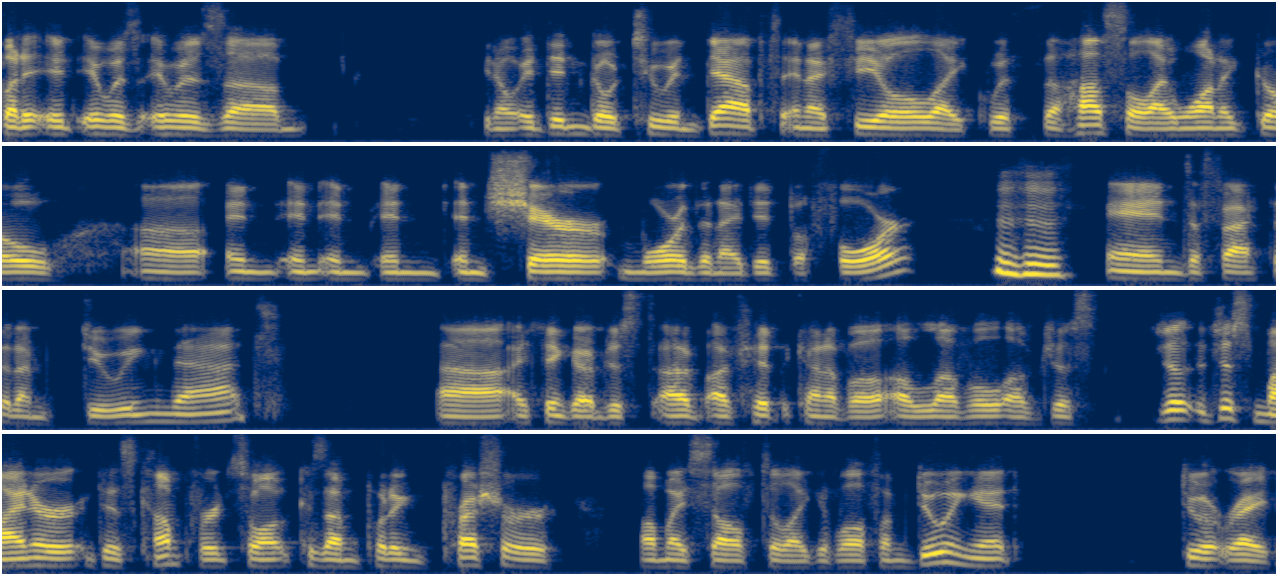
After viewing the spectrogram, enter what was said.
but it, it was it was um, you know it didn't go too in depth. And i feel like with the hustle i want to go uh, and, and and and and share more than i did before. Mm-hmm. and the fact that i'm doing that uh, i think i've just i've, I've hit kind of a, a level of just just just minor discomfort. So because I'm putting pressure on myself to like, if well, if I'm doing it, do it right.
